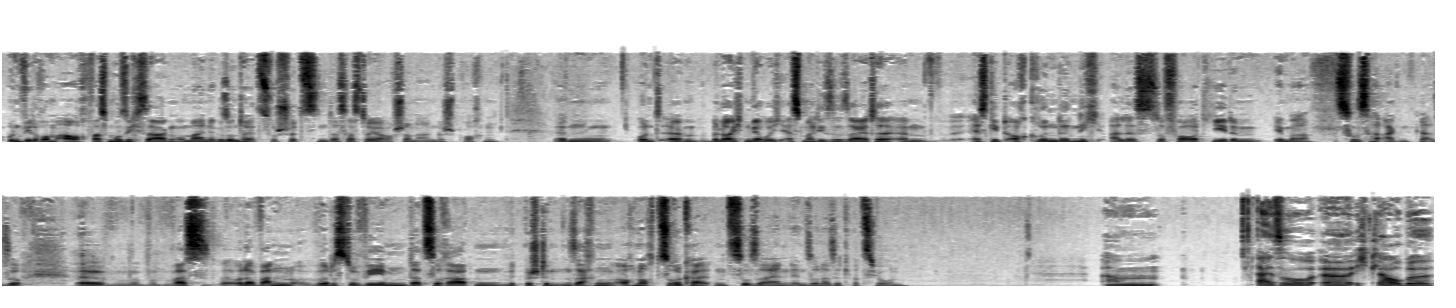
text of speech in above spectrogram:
und wiederum auch, was muss ich sagen, um meine Gesundheit zu schützen, das hast du ja auch schon angesprochen. Ähm, und ähm, beleuchten wir ruhig erstmal diese Seite. Es gibt auch Gründe, nicht alles sofort jedem immer zu sagen. Also äh, was oder wann würdest du wem dazu raten, mit bestimmten Sachen auch noch zurückhaltend zu sein in so einer Situation? Ähm, also äh, ich glaube,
